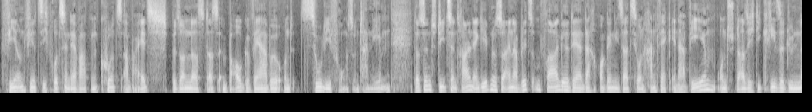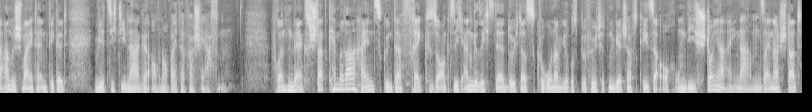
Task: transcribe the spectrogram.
44 Prozent erwarten Kurzarbeit. Besonders das Baugewerbe und Zulieferungsunternehmen. Das sind die zentralen Ergebnisse einer Blitzumfrage der Dachorganisation Handwerk NRW. Und da sich die Krise dynamisch weiterentwickelt, wird sich die Lage auch noch weiter verschärfen. Freudenbergs Stadtkämmerer Heinz-Günther Freck sorgt sich angesichts der durch das Coronavirus befürchteten Wirtschaftskrise auch um die Steuereinnahmen seiner Stadt.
